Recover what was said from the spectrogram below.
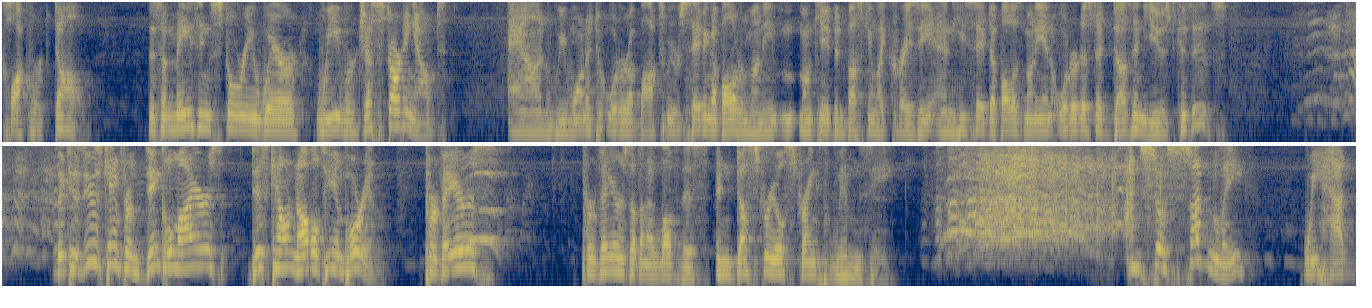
clockwork doll. This amazing story where we were just starting out and we wanted to order a box. We were saving up all our money. Monkey had been busking like crazy, and he saved up all his money and ordered us a dozen used kazoos. The kazoos came from Dinkelmeyer's Discount Novelty Emporium, purveyors, purveyors of, and I love this, industrial strength whimsy. And so suddenly, we had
